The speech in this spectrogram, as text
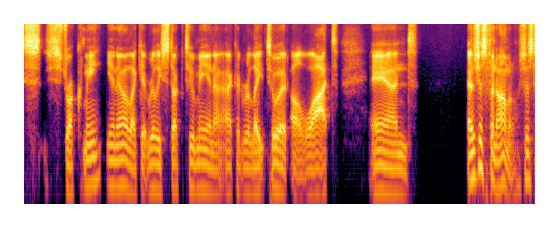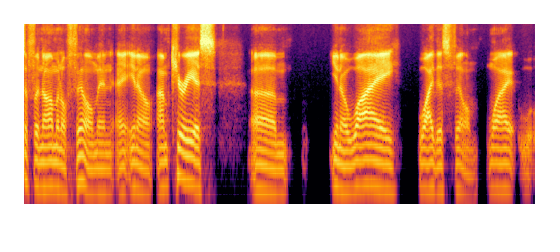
s- struck me, you know, like it really stuck to me and I, I, could relate to it a lot. And it was just phenomenal. It's just a phenomenal film. And, uh, you know, I'm curious, um, you know, why, why this film? Why, w-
